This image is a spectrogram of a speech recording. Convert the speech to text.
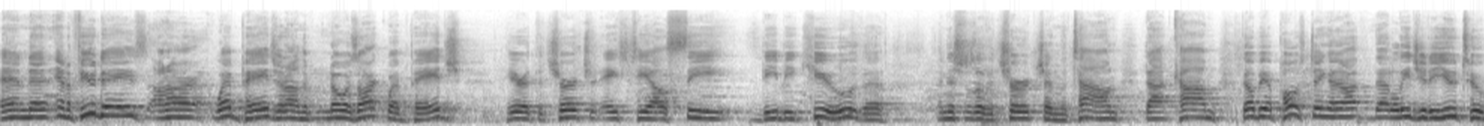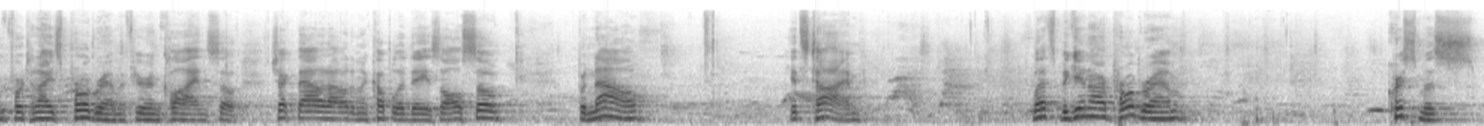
And in a few days on our webpage and on the Noah's Ark webpage, here at the church at HTLC DBQ, the initials of the church and the town.com, there'll be a posting that'll lead you to YouTube for tonight's program if you're inclined. So check that out in a couple of days also. But now, it's time. Let's begin our program Christmas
